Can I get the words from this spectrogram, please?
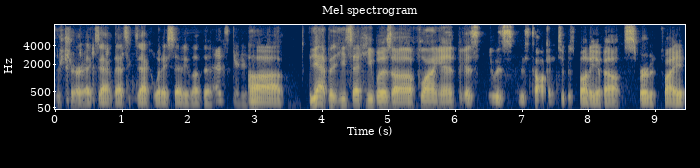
for sure. Exactly. That's exactly what I said. He loved it. Let's get it. Uh, yeah, but he said he was uh flying in because he was he was talking to his buddy about the suburban fight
